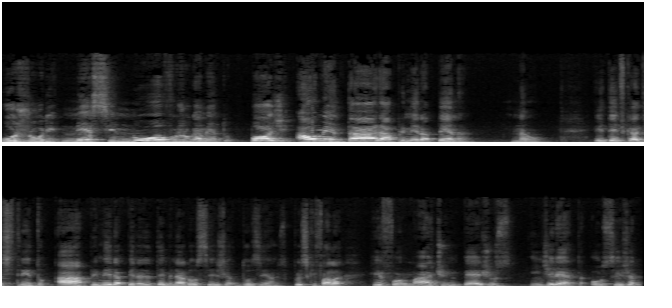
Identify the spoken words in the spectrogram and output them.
o júri, nesse novo julgamento, pode aumentar a primeira pena? Não. Ele tem que ficar distrito à primeira pena determinada, ou seja, 12 anos. Por isso que fala reformatio impégios indireta, ou seja,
